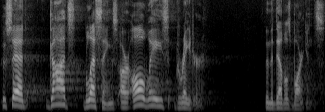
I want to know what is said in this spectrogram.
who said, God's blessings are always greater than the devil's bargains.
